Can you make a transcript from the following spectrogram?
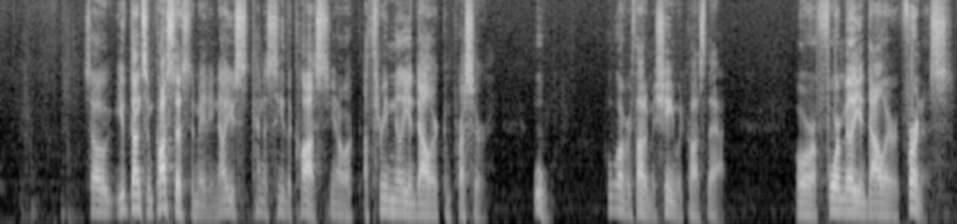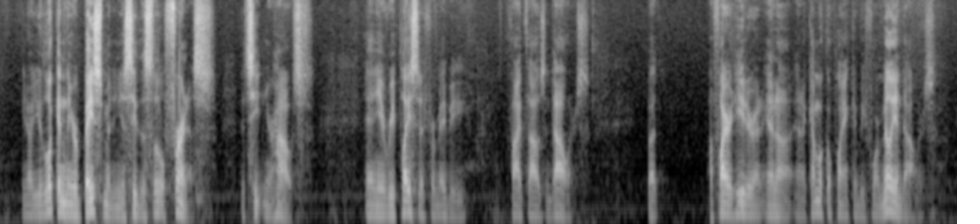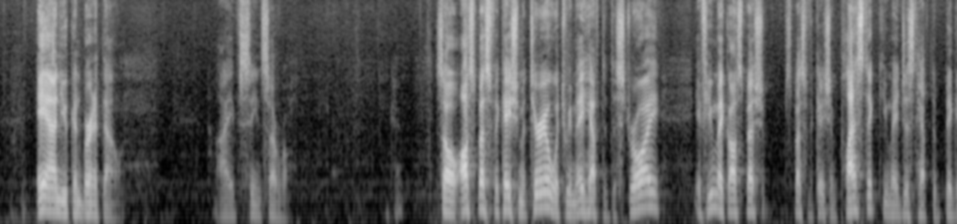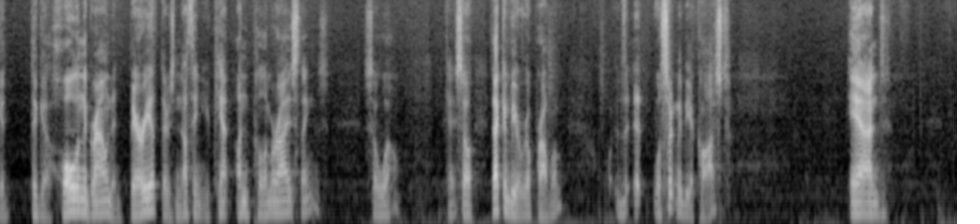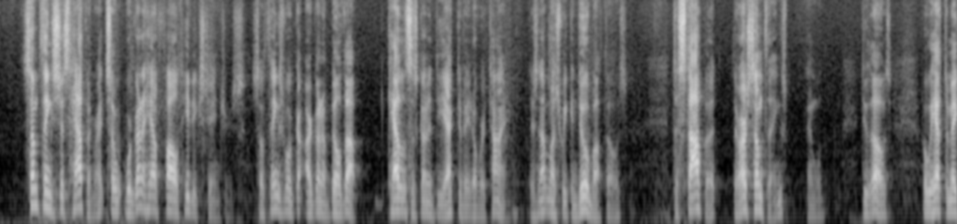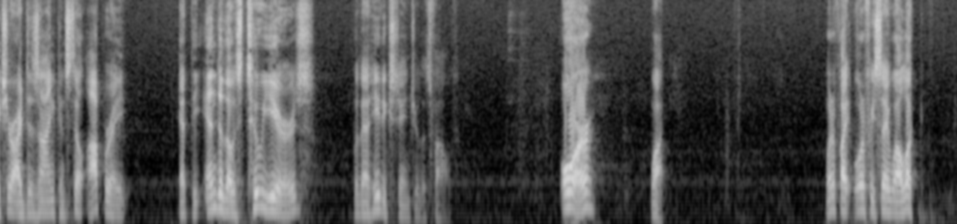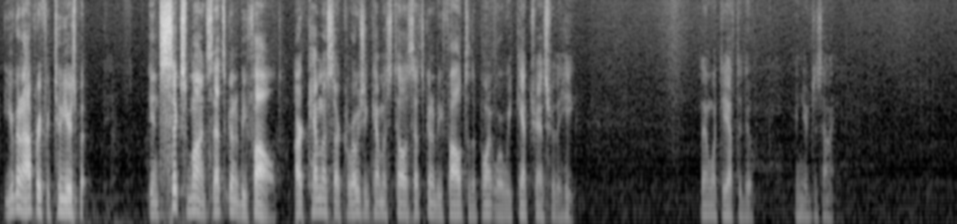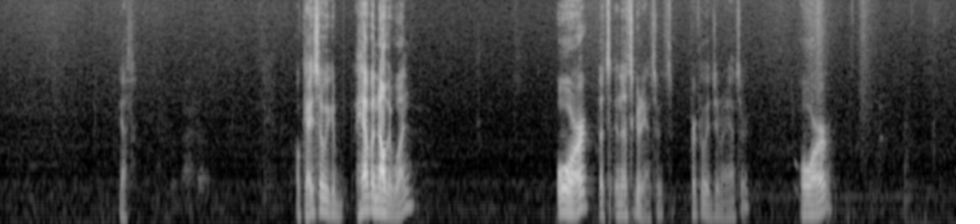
So you've done some cost estimating. Now you kind of see the costs. You know, a, a $3 million compressor. Ooh, whoever thought a machine would cost that? Or a $4 million furnace. You know, you look in your basement and you see this little furnace that's heating your house. And you replace it for maybe $5,000. But a fired heater in, a, in a chemical plant can be $4 million. And you can burn it down. I've seen several. So off specification material, which we may have to destroy. If you make off spec specification plastic, you may just have to dig a, dig a hole in the ground and bury it. There's nothing, you can't unpolymerize things so well. Okay, so that can be a real problem. It will certainly be a cost. And some things just happen, right? So we're going to have fouled heat exchangers. So things are going to build up. Catalyst is going to deactivate over time. There's not much we can do about those. To stop it, there are some things, and we'll do those, but we have to make sure our design can still operate at the end of those two years with that heat exchanger that's fouled. Or what? What if, I, what if we say, well, look, you're going to operate for two years, but in six months, that's going to be fouled. Our chemists, our corrosion chemists tell us that's going to be fouled to the point where we can't transfer the heat. Then what do you have to do in your design? Yes? Okay, so we could have another one. Or, that's, and that's a good answer, it's a perfectly legitimate answer. Or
